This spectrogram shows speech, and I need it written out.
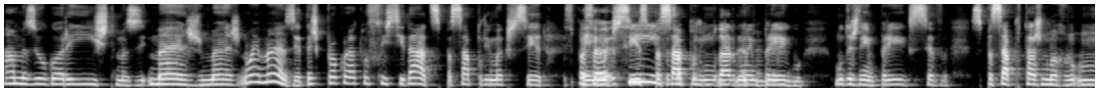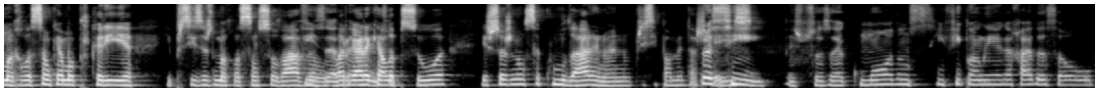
ah, mas eu agora isto, mas, mas, mas. Não é mas, é tens que procurar a tua felicidade. Se passar por emagrecer, Se é emagrecer, se sim, passar por mudar de um emprego, mudas de emprego, se, se passar por estás numa, numa relação que é uma porcaria e precisas de uma relação saudável, largar Exatamente. aquela pessoa e as pessoas não se acomodarem, não é? Principalmente acho Pois que é isso. sim, as pessoas acomodam-se e ficam ali agarradas ao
